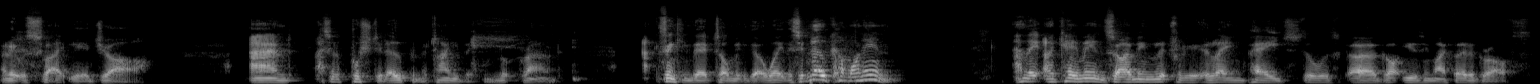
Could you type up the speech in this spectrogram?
and it was slightly ajar. And I sort of pushed it open a tiny bit and looked round, thinking they'd told me to go away. They said, No, come on in. And they, I came in, so I mean, literally, Elaine Paige still was, uh, got using my photographs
